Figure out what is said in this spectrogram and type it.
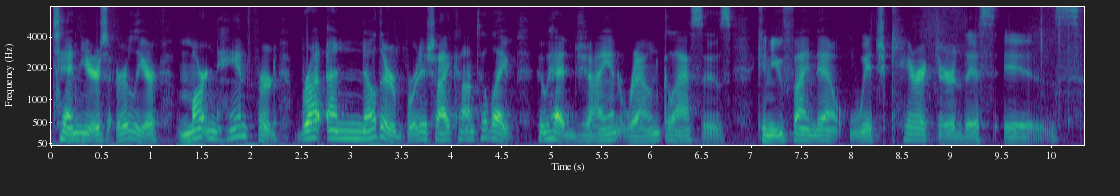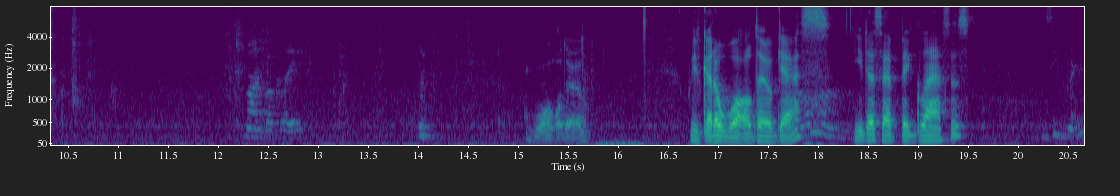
10 years earlier, Martin Handford brought another British icon to life who had giant round glasses. Can you find out which character this is? Come on, book lady. Waldo. We've got a Waldo guess. Oh. He does have big glasses. Is he British?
